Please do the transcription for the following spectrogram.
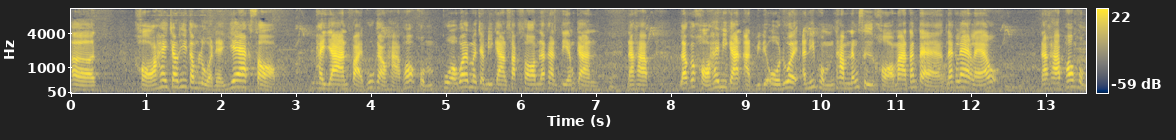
เออขอให้เจ้าที่ตำรวจเนี่ยแยกสอบ พยานฝ่ายผู้กล่าวหา เพราะผมกลัวว่ามันจะมีการซักซ้อมและการเตรียมกันนะครับ แล้วก็ขอให้มีการอัดวิดีโอด้วย อันนี้ผมทำหนังสือขอมาตั้งแต่แรก ๆแล้วนะครับเพราะผม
